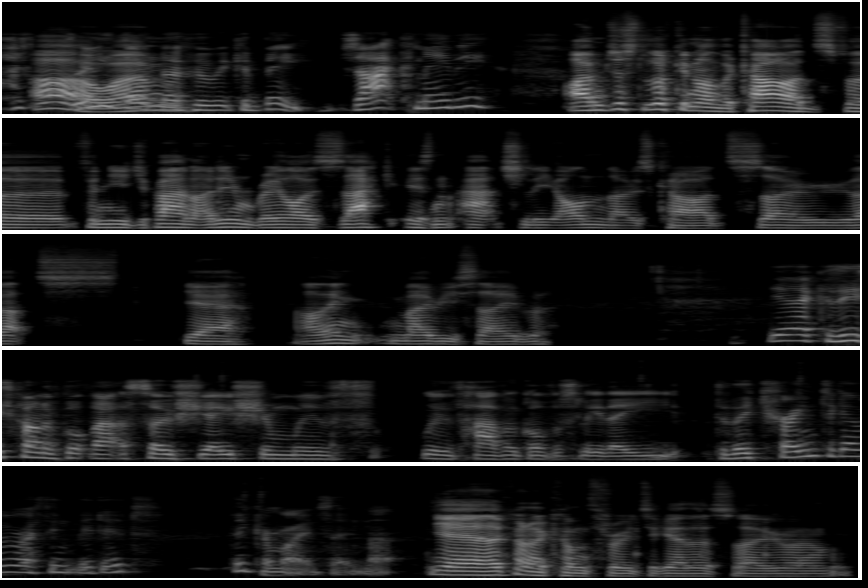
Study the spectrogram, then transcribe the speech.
I Oh, really don't um, know who it could be. Zack, maybe. I'm just looking on the cards for for New Japan. I didn't realize Zack isn't actually on those cards, so that's yeah. I think maybe Sabre. Yeah, because he's kind of got that association with with Havoc. Obviously, they did they train together. I think they did. I think I'm right in saying that. Yeah, they kind of come through together. So um,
